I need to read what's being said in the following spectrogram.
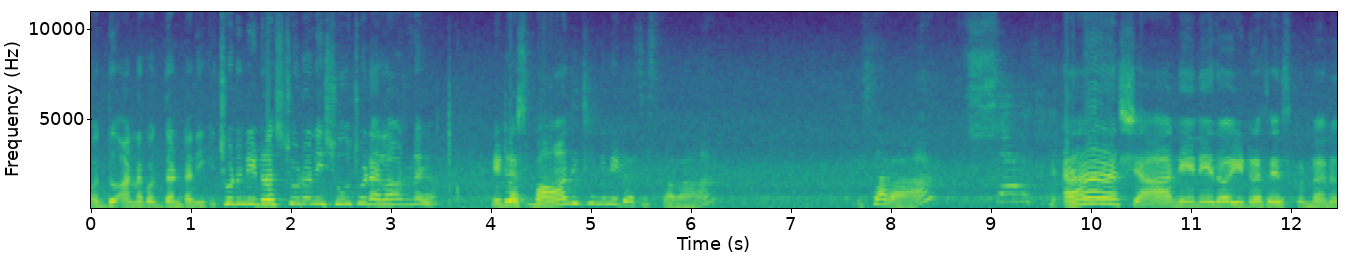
వద్దు అన్నకు వద్దంట నీకు. చూడు నీ డ్రెస్ చూడు నీ షూ చూడు ఎలా ఉన్నాయో. నీ డ్రెస్ బాగుంది చిన్న నీ డ్రెస్ ఇస్తావా? ఇస్తావా? షా నేనేదో ఈ డ్రెస్ వేసుకున్నాను.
